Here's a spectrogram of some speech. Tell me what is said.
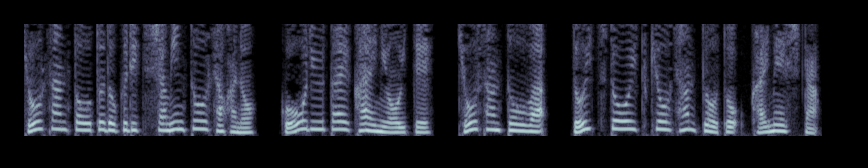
共産党と独立社民党左派の合流大会において共産党はドイツ統一共産党と改名した。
